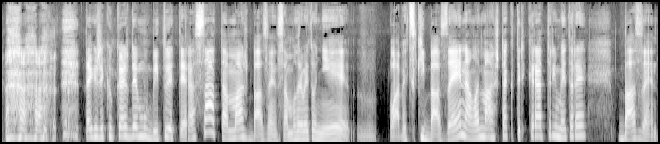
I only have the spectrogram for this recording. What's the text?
Takže ku každému bytu je terasa a tam máš bazén. Samozrejme to nie je plavecký bazén, ale máš tak 3x3 metre bazén.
